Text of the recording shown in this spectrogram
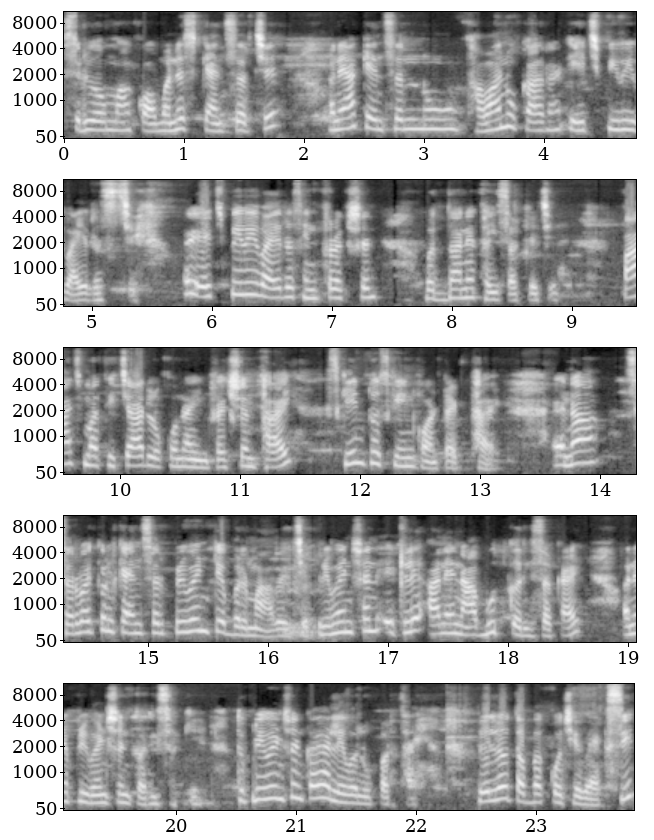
સ્ત્રીઓમાં કોમનેસ્ટ કેન્સર છે અને આ કેન્સરનું થવાનું કારણ એચપીવી વાયરસ છે. એચપીવી વાયરસ ઇન્ફેક્શન બધાને થઈ શકે છે. પાંચમાંથી ચાર લોકોના ઇન્ફેક્શન થાય સ્કિન ટુ સ્કિન કોન્ટેક્ટ થાય. એના સર્વાઇકલ કેન્સર પ્રિવેન્ટેબલમાં આવે છે. પ્રિવેન્શન એટલે આને નાબૂદ કરી શકાય અને પ્રિવેન્શન કરી શકીએ. તો પ્રિવેન્શન કયા લેવલ ઉપર થાય? પહેલો તબક્કો છે વેક્સિન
